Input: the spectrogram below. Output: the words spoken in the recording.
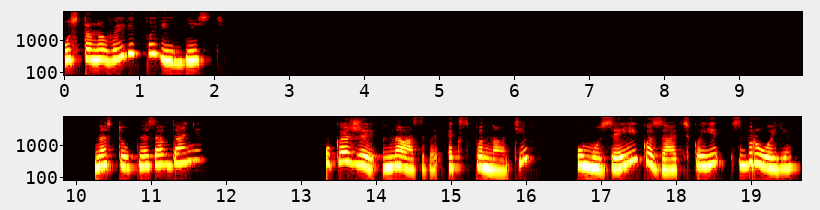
Установи відповідність. Наступне завдання. Укажи назви експонатів у музеї козацької зброї.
